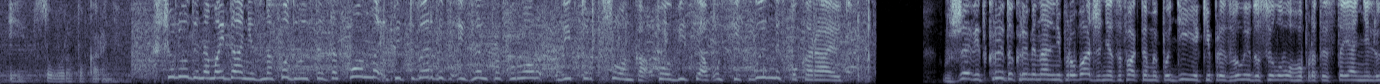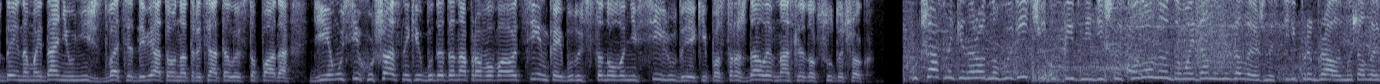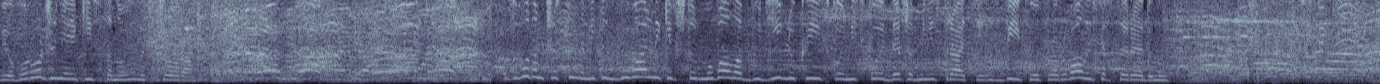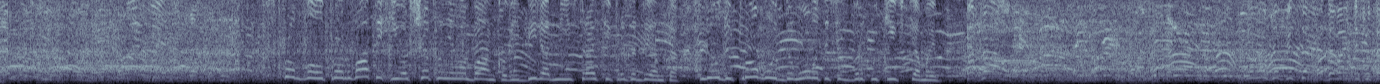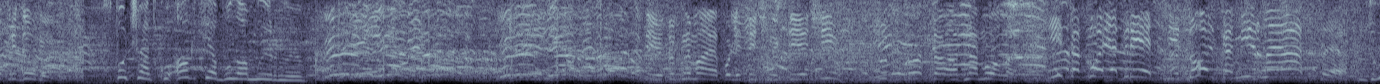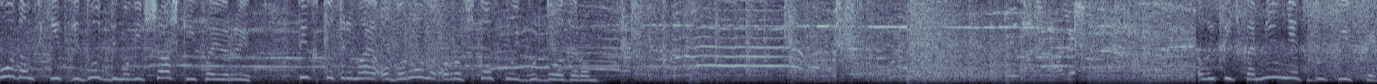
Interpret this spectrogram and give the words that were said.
і суворо покарані. Що люди на майдані знаходилися законно, підтвердив і генпрокурор Віктор Пшонка. Пообіцяв усіх винних покарають. Вже відкрито кримінальні провадження за фактами подій, які призвели до силового протистояння людей на майдані у ніч з 29 на 30 листопада. Діям усіх учасників буде дана правова оцінка і будуть встановлені всі люди, які постраждали внаслідок сутичок. Учасники народного вічі у півдні дійшли колоною до майдану незалежності і прибрали металеві огородження, які встановили вчора. Згодом частина мітингувальників штурмувала будівлю Київської міської держадміністрації. З бійкою прорвалися всередину. Спробували прорвати і очеплення на банковій біля адміністрації президента. Люди пробують домовитися з беркутівцями. Ну. Спочатку акція була мирною. Тут немає політичних діячів, тут просто одна молодь. І такої агресії, тільки мирна акція. Згодом в хід ідуть димові шашки і фаєри. Тих, хто тримає оборону, розштовхують бульдозером. Летить каміння з бруківки.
